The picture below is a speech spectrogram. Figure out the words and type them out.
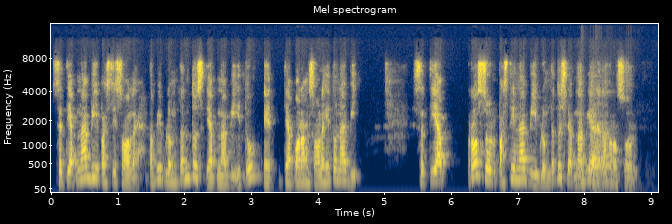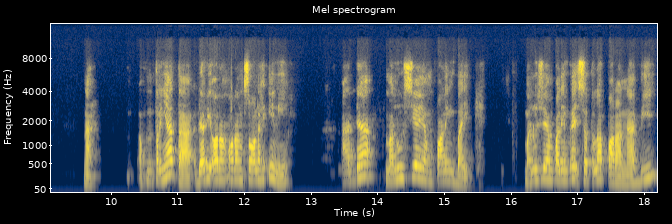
Setiap nabi pasti soleh, tapi belum tentu setiap nabi itu, eh, setiap orang soleh itu nabi. Setiap rasul pasti nabi, belum tentu setiap nabi adalah rasul. Nah, ternyata dari orang-orang soleh ini ada manusia yang paling baik. Manusia yang paling baik setelah para nabi,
